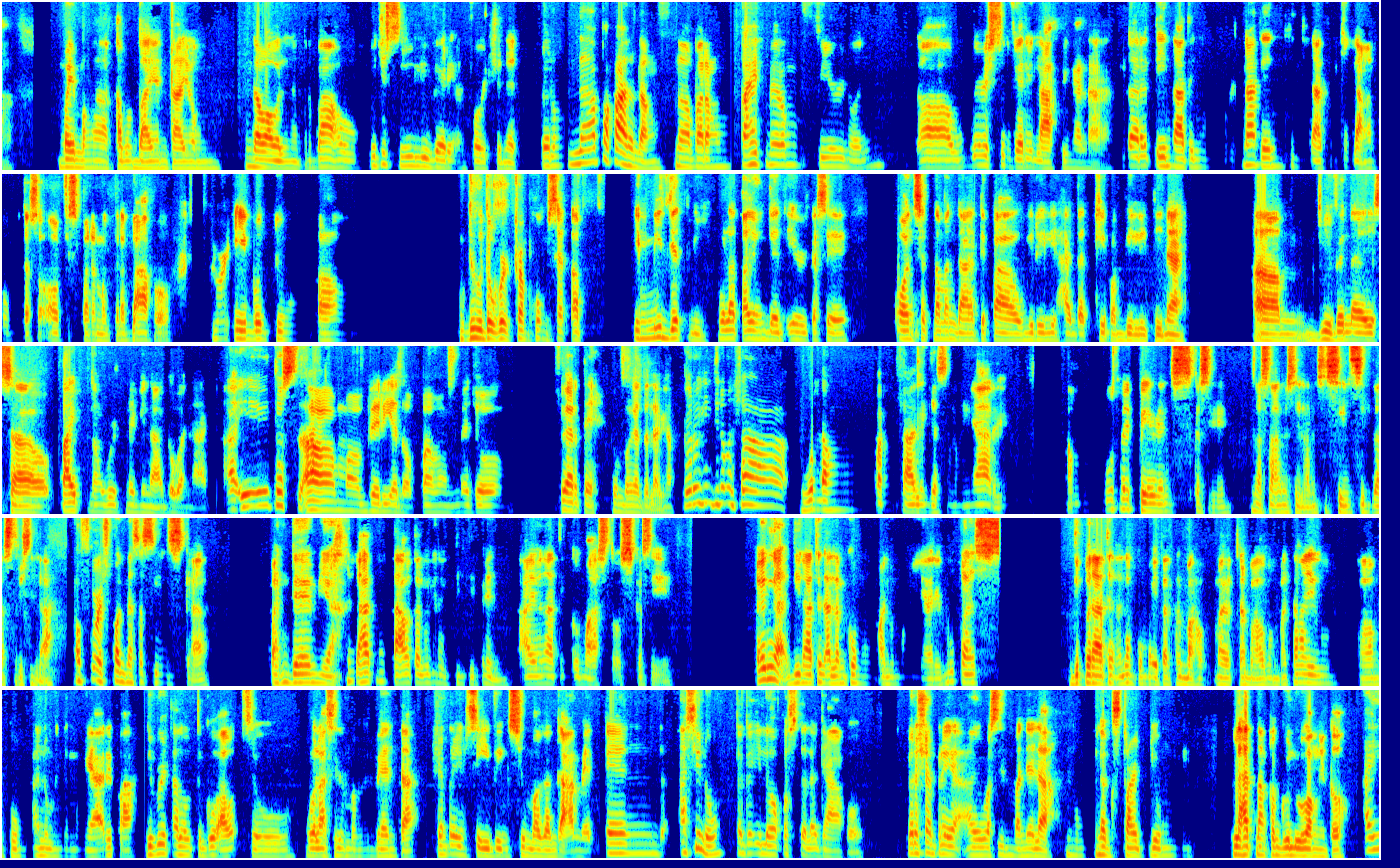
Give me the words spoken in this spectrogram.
may mga kababayan tayong nawawalan ng trabaho which is really very unfortunate. Pero napaka ano lang na parang kahit merong fear nun uh, we're still very nga na na-retain natin yung work natin. Hindi natin kailangan pumunta sa office para magtrabaho. Were able to uh, do the work from home setup immediately. Wala tayong dead air kasi onset naman dati pa, we really had that capability na. Um, given na sa type ng work na ginagawa natin. Uh, it was um, very, ano, pa, medyo swerte, kumbaga talaga. Pero hindi naman siya walang parang challenges na nangyari. Uh, both my parents kasi nasa ano sila, nasa sales industry sila. Of course, pag nasa sales ka, pandemya, lahat ng tao talaga nagtitipid. Ayaw natin gumastos kasi ayun nga, di natin alam kung ano mangyayari bukas. Di pa natin alam kung may trabaho, may trabaho ba tayo, um, kung ano man yung mangyayari pa. They weren't allowed to go out, so wala silang magbibenta. Siyempre, yung savings yung magagamit. And as you know, taga Ilocos talaga ako. Pero syempre, I was in Manila nung nag-start yung lahat ng kaguluhang ito. I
